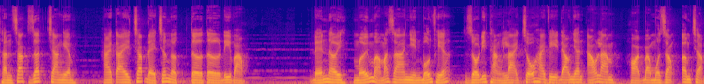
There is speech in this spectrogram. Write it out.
thần sắc rất trang nghiêm, hai tay chắp để trước ngực từ từ đi vào. Đến nơi mới mở mắt ra nhìn bốn phía Rồi đi thẳng lại chỗ hai vị đạo nhân áo lam Hỏi bằng một giọng âm trầm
